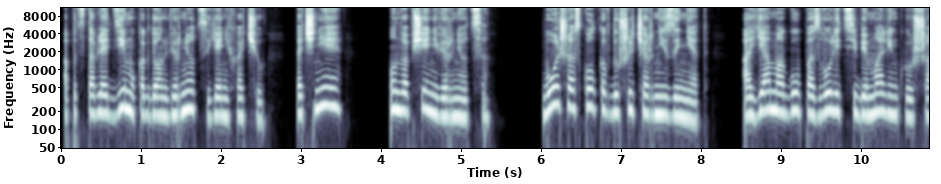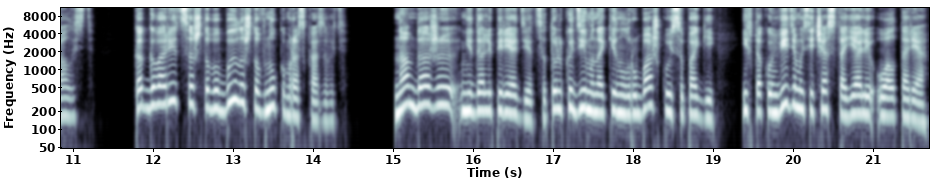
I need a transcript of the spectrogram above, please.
а подставлять Диму, когда он вернется, я не хочу. Точнее, он вообще не вернется. Больше осколков души чернизы нет, а я могу позволить себе маленькую шалость. Как говорится, чтобы было, что внукам рассказывать. Нам даже не дали переодеться, только Дима накинул рубашку и сапоги, и в таком виде мы сейчас стояли у алтаря.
